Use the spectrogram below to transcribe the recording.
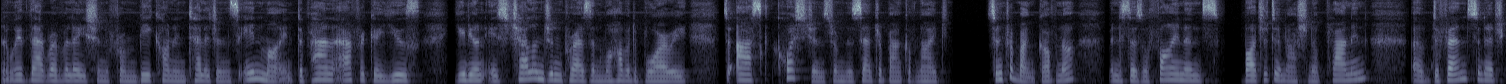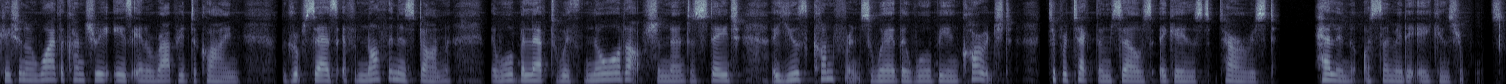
And with that revelation from Beacon Intelligence in mind, the Pan Africa Youth Union is challenging President Muhammadu Buhari to ask questions from the Central Bank of Central Bank Governor, Ministers of Finance, Budget and National Planning, uh, Defense and Education, and why the country is in a rapid decline. The group says if nothing is done, they will be left with no other option than to stage a youth conference where they will be encouraged to protect themselves against terrorists. Helen Osamede Akins reports.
